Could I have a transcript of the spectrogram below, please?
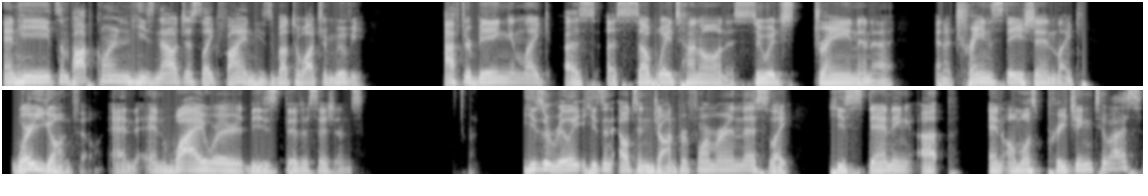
And he eats some popcorn and he's now just like fine. He's about to watch a movie. After being in like a, a subway tunnel and a sewage drain and a and a train station, like where are you going, Phil? And and why were these the decisions? he's a really he's an Elton John performer in this. Like he's standing up and almost preaching to us,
